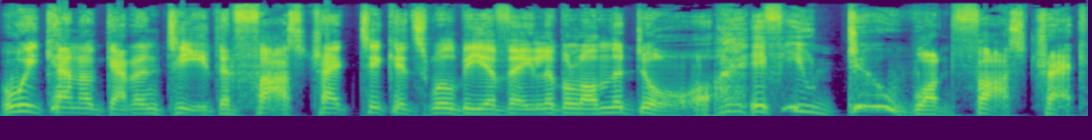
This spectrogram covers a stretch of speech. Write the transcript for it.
we cannot guarantee that fast track tickets will be available on the door. If you do want fast track,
